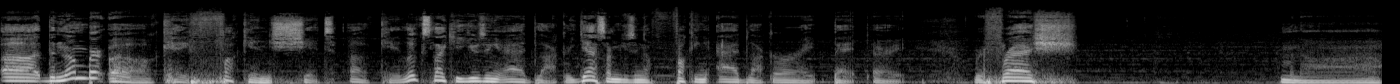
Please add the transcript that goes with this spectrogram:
Uh, the number. Okay, fucking shit. Okay, looks like you're using an ad blocker. Yes, I'm using a fucking ad blocker. All right, bet. All right, refresh. Gonna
